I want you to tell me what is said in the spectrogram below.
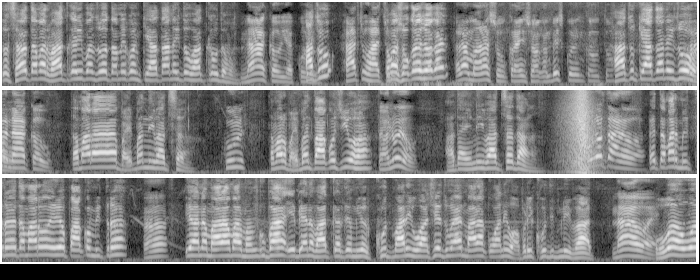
તો સર તમારે વાત કરી પણ જો તમે કોઈ કહેતા નહીં તો વાત કહું તમને. ના કહું યાર કોઈ સાચું? સાચું તમારા છોકરા છોકરા અરે મારા છોકરાની શોખન બેસ કોઈ કહું તો. સાચું કહેતા નહીં જો. ના કહું. તમારા ભાઈબંધની વાત છે. કોણ? તમારો ભાઈબંધ પાકો ચિયો હા. તનો હા તા એની વાત છે તાણ. બોલો તારો એ તમારો મિત્ર તમારો એ પાકો મિત્ર? હા. એ અને મારા મારા મંગુભા એ બેને વાત કરતે મેં ખુદ મારી વાસે જોયા મારા કોની હોપડી ખુદની વાત. ના હોય. હોવે હોવે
